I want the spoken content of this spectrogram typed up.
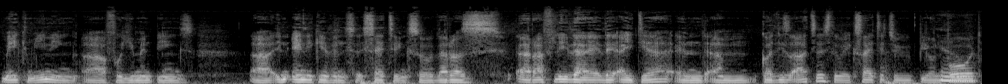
make meaning uh, for human beings uh, in any given setting. So that was uh, roughly the the idea, and um, got these artists. They were excited to be on Yeah. board,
